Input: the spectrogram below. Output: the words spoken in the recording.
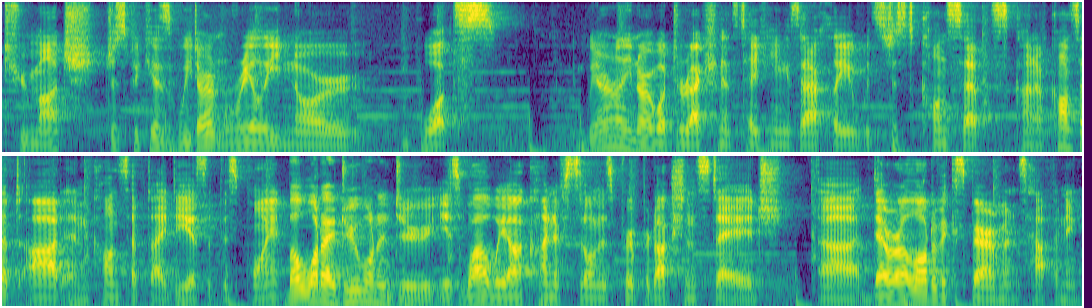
too much, just because we don't really know what's we don't really know what direction it's taking exactly. It's just concepts, kind of concept art and concept ideas at this point. But what I do want to do is while we are kind of still in this pre-production stage, uh, there are a lot of experiments happening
